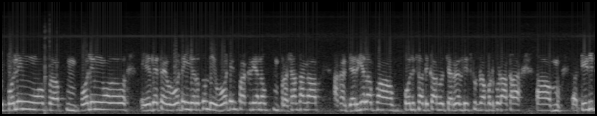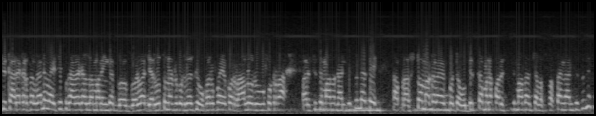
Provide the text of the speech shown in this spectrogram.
ఈ పోలింగ్ పోలింగ్ ఏదైతే ఓటింగ్ జరుగుతుంది ఈ ఓటింగ్ ప్రక్రియను ప్రశాంతంగా అక్కడ జరిగేలా పోలీసు అధికారులు చర్యలు తీసుకుంటున్నప్పుడు కూడా అక్కడ టీడీపీ కార్యకర్తలు కానీ వైసీపీ కార్యకర్తలు మన ఇంకా గొడవ జరుగుతున్నట్టు కూడా తెలిసి ఒకరిపై ఒకరు రాళ్ళు రూపుకుంటున్న పరిస్థితి మాత్రం కనిపిస్తుంది. అయితే ప్రస్తుతం అక్కడ కొంచెం ఉద్రిక్తమైన పరిస్థితి మాత్రం చాలా స్పష్టంగా కనిపిస్తుంది.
